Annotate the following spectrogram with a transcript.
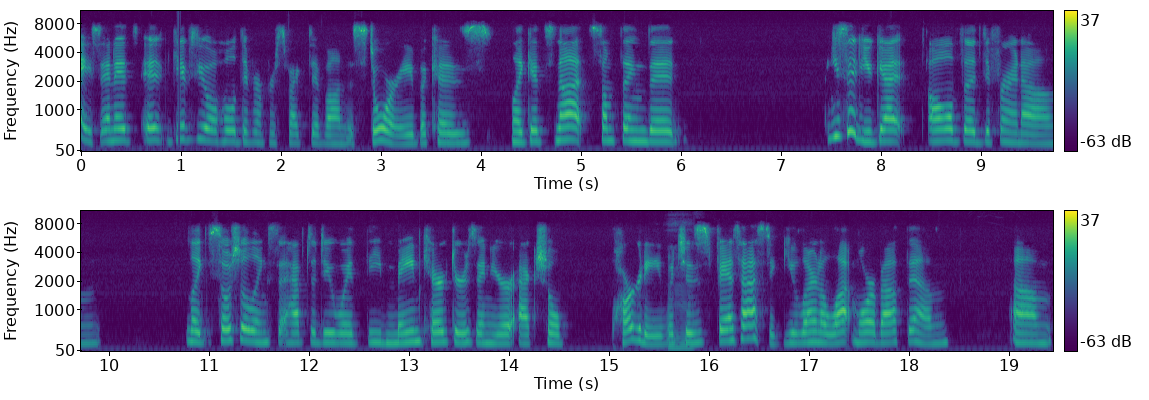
nice, and it it gives you a whole different perspective on the story because like it's not something that you said you get all the different um like social links that have to do with the main characters in your actual party, which Mhm. is fantastic. You learn a lot more about them. Um,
